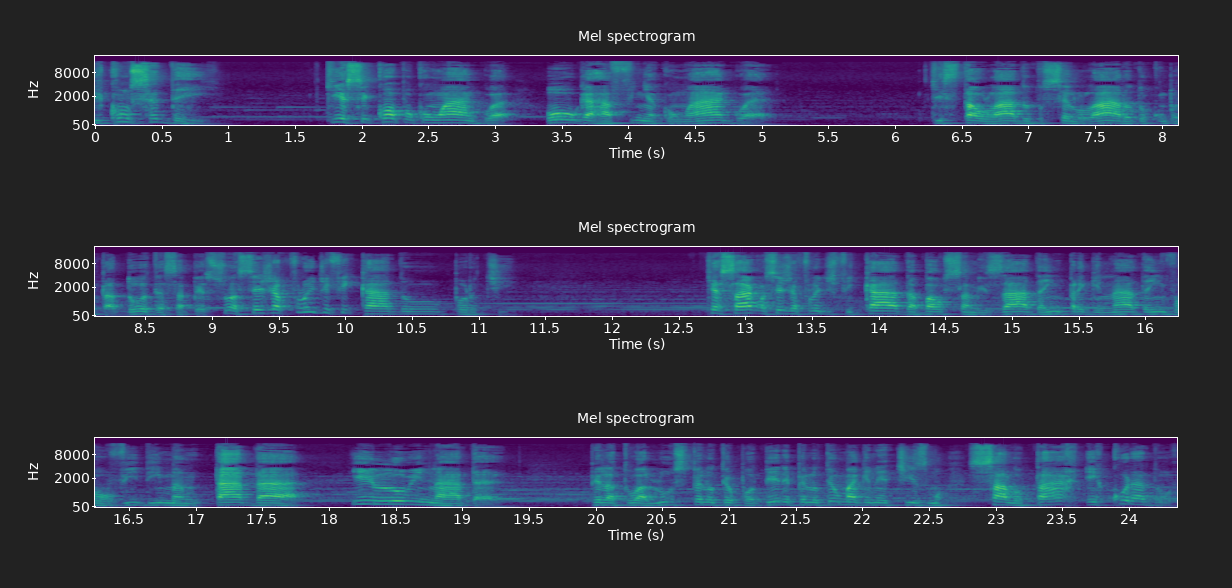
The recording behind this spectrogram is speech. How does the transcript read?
E concedei que esse copo com água ou garrafinha com água que está ao lado do celular ou do computador dessa pessoa seja fluidificado por ti. Que essa água seja fluidificada, balsamizada, impregnada, envolvida, imantada, iluminada pela tua luz, pelo teu poder e pelo teu magnetismo salutar e curador.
